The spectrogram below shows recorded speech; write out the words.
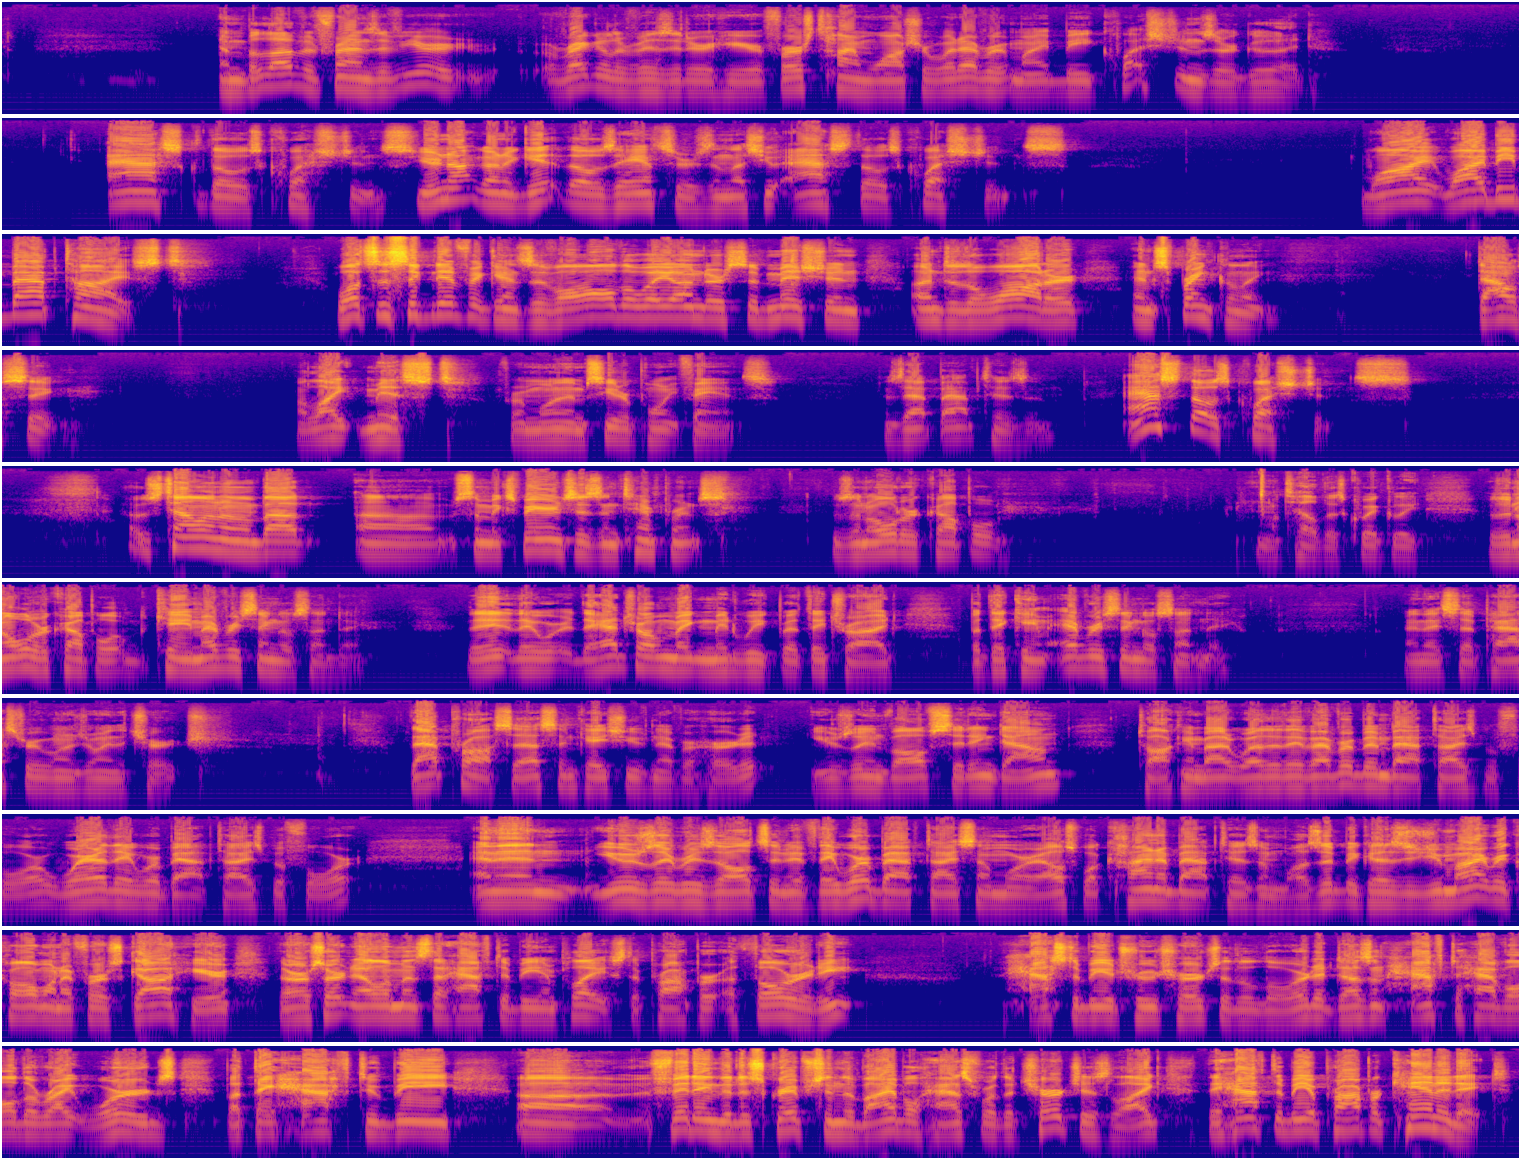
And beloved friends, if you're a regular visitor here, first time watcher, whatever it might be, questions are good. Ask those questions. You're not going to get those answers unless you ask those questions. Why, why be baptized? What's the significance of all the way under submission unto the water and sprinkling, dousing, a light mist from one of them Cedar Point fans? Is that baptism? Ask those questions. I was telling them about uh, some experiences in temperance. It was an older couple. I'll tell this quickly. It was an older couple came every single Sunday. They, they were they had trouble making midweek, but they tried. But they came every single Sunday, and they said, "Pastor, we want to join the church." That process, in case you've never heard it, usually involves sitting down, talking about whether they've ever been baptized before, where they were baptized before, and then usually results in if they were baptized somewhere else, what kind of baptism was it? Because as you might recall when I first got here, there are certain elements that have to be in place. The proper authority has to be a true church of the Lord. It doesn't have to have all the right words, but they have to be uh, fitting the description the Bible has for the church is like. They have to be a proper candidate.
